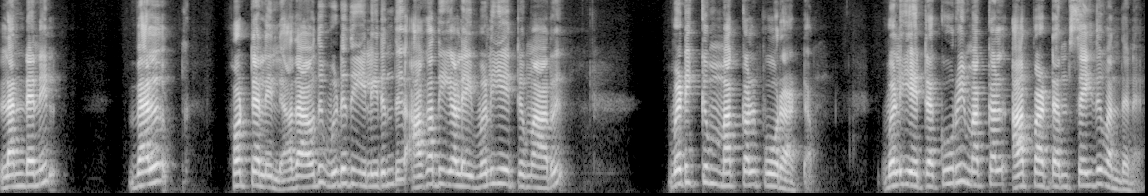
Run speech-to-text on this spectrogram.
லண்டனில் வெல் ஹோட்டலில் அதாவது விடுதியிலிருந்து அகதிகளை வெளியேற்றுமாறு வெடிக்கும் மக்கள் போராட்டம். வெளியேற்ற கூறி மக்கள் ஆர்ப்பாட்டம் செய்து வந்தனர்.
